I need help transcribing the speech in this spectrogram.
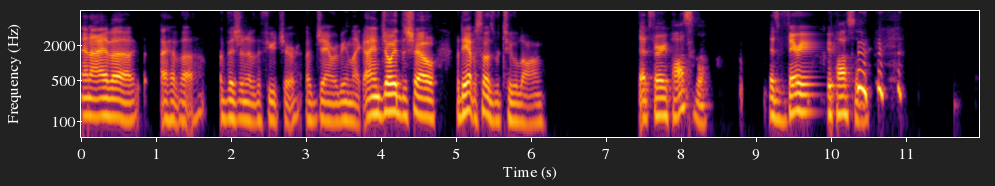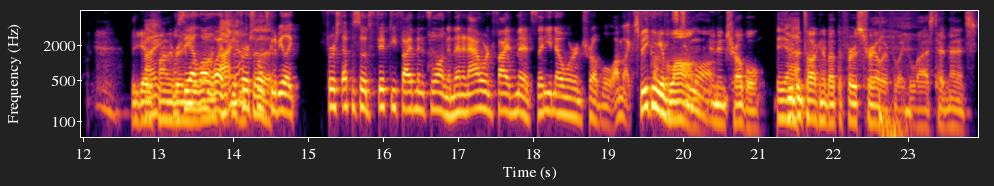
And I have a I have a, a vision of the future of Jammer being like, I enjoyed the show, but the episodes were too long. That's very possible. That's very possible. You guys I- finally We'll see to how long. on? Watch the have first one's going to be like first episode's 55 minutes long, and then an hour and five minutes. Then you know we're in trouble. I'm like, Speaking of it's too long, and in trouble, yeah. we've been talking about the first trailer for like the last 10 minutes.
